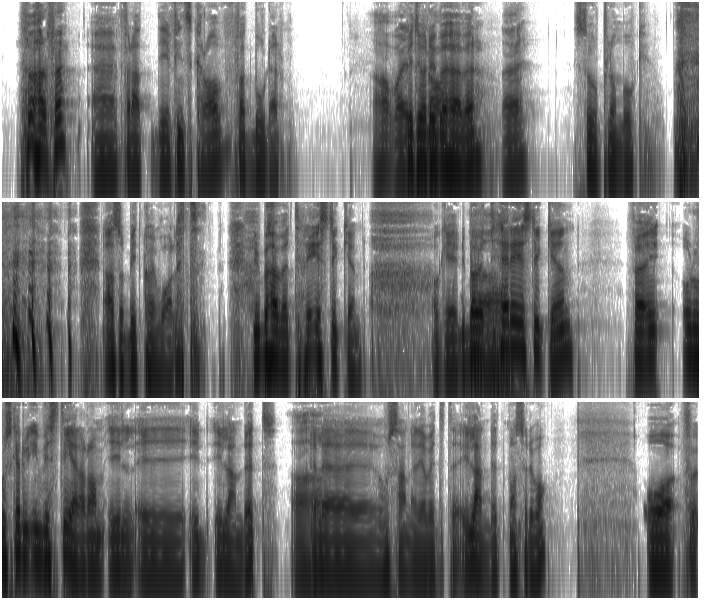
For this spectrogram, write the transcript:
Varför? Eh, för att det finns krav för att bo där. Ja, vad Vet du vad du behöver? Nej. Stor plånbok. alltså bitcoin wallet. Du behöver tre stycken. Okej, du behöver Ja. tre stycken. För, och då ska du investera dem i, i, i, i landet. Aha. Eller eh, hos han, eller jag vet inte. I landet måste det vara. Och för,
